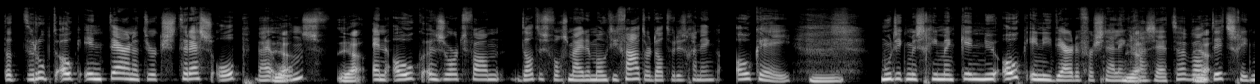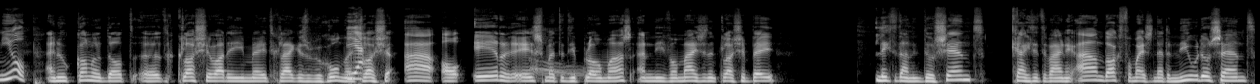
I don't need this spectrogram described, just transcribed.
Dat roept ook intern natuurlijk stress op bij ons. ja. En ook een soort van, dat is volgens mij de motivator, dat we dus gaan denken, oké, Mm. Moet ik misschien mijn kind nu ook in die derde versnelling Ja. gaan zetten? Want Ja. dit schiet niet op. En hoe kan het dat eh, het klasje waar die mee tegelijk is begonnen, Ja. klasje A al eerder is met de diploma's en die van mij zit in klasje B, ligt het aan die docent? Krijgt het te weinig aandacht? Voor mij is het net een nieuwe docent.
